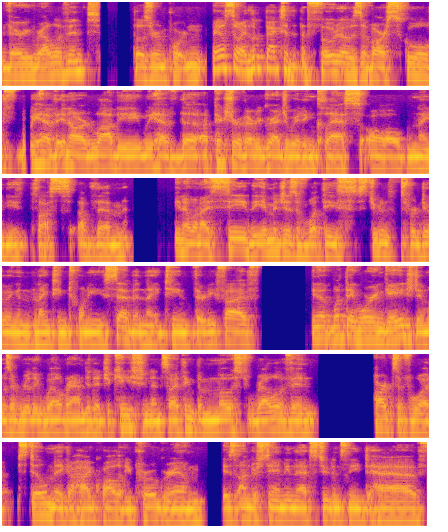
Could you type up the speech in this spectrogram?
very relevant those are important. I also I look back to the photos of our school. We have in our lobby, we have the a picture of every graduating class, all 90 plus of them you know, when I see the images of what these students were doing in 1927, 1935, you know, what they were engaged in was a really well rounded education. And so I think the most relevant parts of what still make a high quality program is understanding that students need to have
